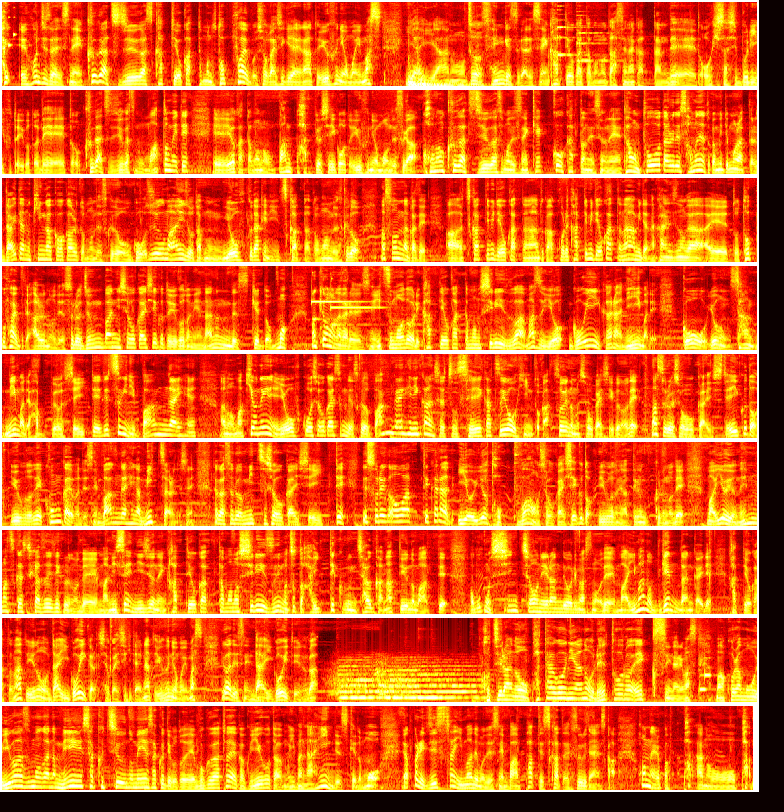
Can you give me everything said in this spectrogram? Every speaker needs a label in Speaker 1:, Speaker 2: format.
Speaker 1: はい、えー、本日はですね、9月、10月買ってよかったものトップ5を紹介していきたいなというふうに思います。いやいや、あの、ちょっと先月がですね、買ってよかったものを出せなかったんで、えっ、ー、と、お久しぶりーフということで、えっ、ー、と、9月、10月もまとめて、えー、良かったものをバンと発表していこうというふうに思うんですが、この9月、10月もですね、結構買ったんですよね。多分トータルでサムネとか見てもらったら大体の金額わかると思うんですけど、50万以上多分洋服だけに使ったと思うんですけど、まあ、その中で、あ使ってみてよかったなとか、これ買ってみてよかったなみたいな感じのが、えっ、と、トップ5であるので、それを順番に紹紹介していくということにはなるんですけども、まあ、今日の流れでですねいつも通り買ってよかったものシリーズはまず5位から2位まで5、4、3、2まで発表していてで次に番外編。あの、まあ、基本的には洋服を紹介するんですけど番外編に関してはちょっと生活用品とかそういうのも紹介していくので、まあ、それを紹介していくということで今回はですね番外編が3つあるんですね。だからそれを3つ紹介していってでそれが終わってからいよいよトップ1を紹介していくということになってくるので、まあ、いよいよ年末が近づいてくるので、まあ、2020年買ってよかったものシリーズリーズにもちょっと入ってくるんちゃうかなっていうのもあって、まあ、僕も慎重に選んでおりますので、まあ、今の現段階で買ってよかったなというのを第5位から紹介していきたいなというふうに思いますではですね第5位というのがこちらのパタゴニアのレトロ X になります。まあこれはもう言わずもがな名作中の名作ということで僕がとやかく言うことはもう今ないんですけどもやっぱり実際今でもですねパッて使ったりするじゃないですか。ほんならやっぱパあのー、パ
